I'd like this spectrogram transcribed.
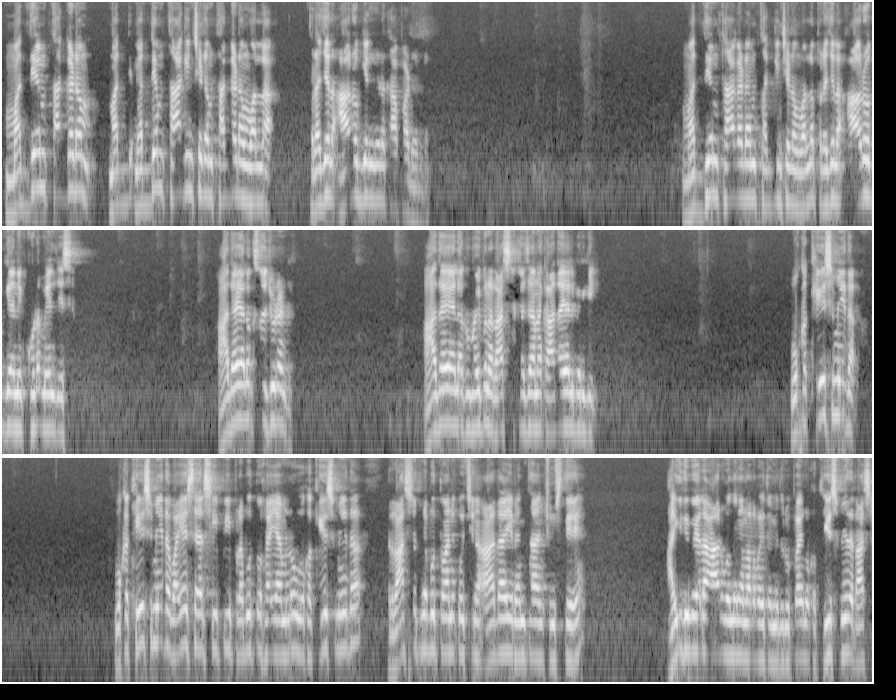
మద్యం తగ్గడం మద్య మద్యం తాగించడం తగ్గడం వల్ల ప్రజల ఆరోగ్యం కూడా కాపాడారు. మద్యం తాగడం తగ్గించడం వల్ల ప్రజల ఆరోగ్యానికి కూడా మేలు చేశాం ఆదాయాలు ఒకసారి చూడండి. ఆదాయాలకు వైపున రాష్ట్ర ఖజానాకు ఆదాయాలు పెరిగాయి. ఒక కేసు మీద ఒక కేసు మీద వైఎస్ఆర్సిపి ప్రభుత్వ హయాంలో ఒక కేసు మీద రాష్ట్ర ప్రభుత్వానికి వచ్చిన ఆదాయం ఎంత అని చూస్తే ఐదు వేల ఆరు వందల నలభై తొమ్మిది రూపాయలు ఒక కేసు మీద రాష్ట్ర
